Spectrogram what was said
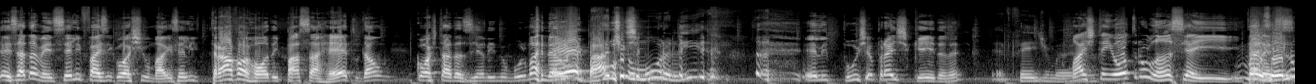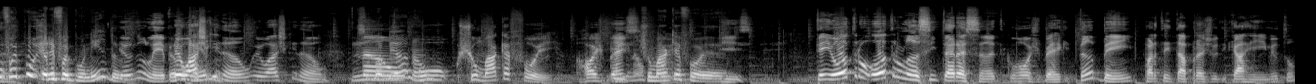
Exatamente, se ele faz igual a Schumacher, se ele trava a roda e passa reto, dá um encostadazinho ali no muro, mas não. É, bate puxa. no muro ali. Ele puxa pra esquerda, né? É feio demais. Mas né? tem outro lance aí. Mas ele não foi ele foi punido? Eu não lembro. Eu, eu não acho lembro. que não. Eu acho que não. Não, bobear, não. o Schumacher foi. Rosberg Isso, não Schumacher foi. foi é. Isso. Tem outro, outro lance interessante com o Rosberg também para tentar prejudicar Hamilton.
